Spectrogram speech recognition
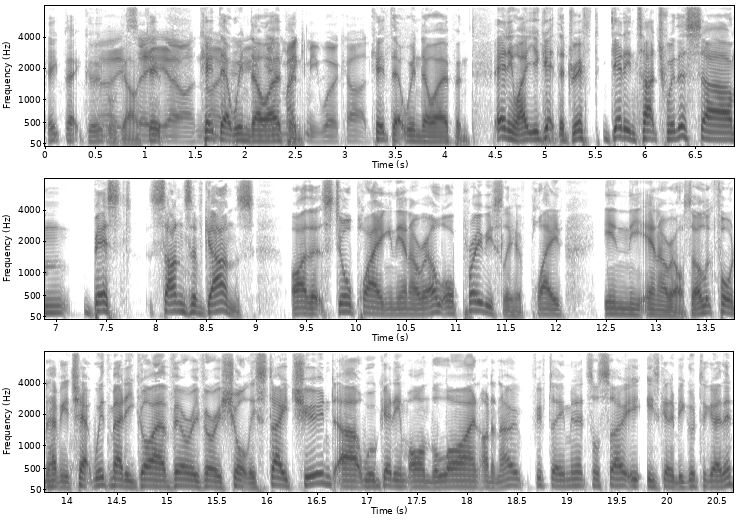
Keep that Google Uh, going. see, keep, yeah, keep that window you're open. Making me work hard. keep that window open. Anyway, you get the drift. Get in touch with us. Um, best Sons of Guns, either still playing in the NRL or previously have played in the NRL. So I look forward to having a chat with Matty Geyer very, very shortly. Stay tuned. Uh, we'll get him on the line, I don't know, 15 minutes or so. He's going to be good to go then.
